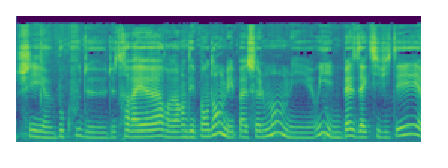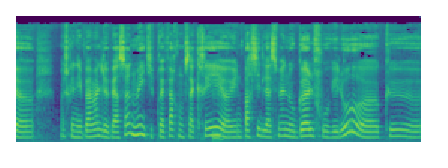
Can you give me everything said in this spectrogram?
chez euh, beaucoup de, travailleurs euh, indépendants, mais pas seulement, mais oui, une baisse d'activité. Euh, moi, je connais pas mal de personnes, oui, qui préfèrent consacrer mm. une partie de la semaine au golf ou au vélo que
